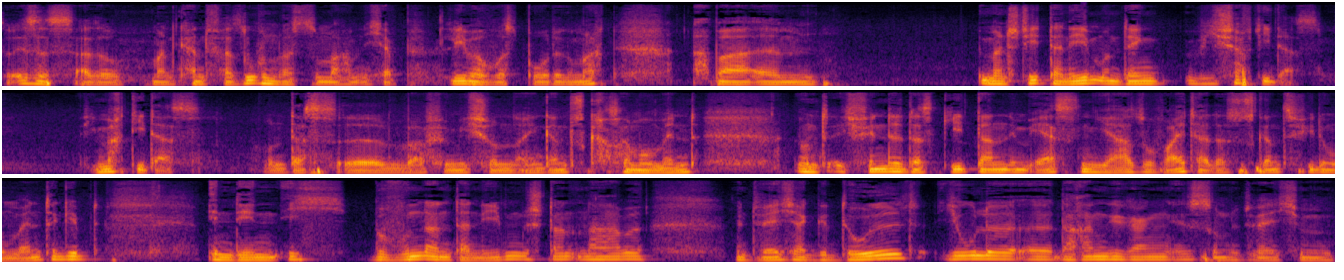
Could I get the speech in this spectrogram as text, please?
so ist es. Also man kann versuchen, was zu machen. Ich habe Leberwurstbrote gemacht, aber ähm, man steht daneben und denkt, wie schafft die das? Wie macht die das? Und das äh, war für mich schon ein ganz krasser Moment. Und ich finde, das geht dann im ersten Jahr so weiter, dass es ganz viele Momente gibt, in denen ich bewundernd daneben gestanden habe, mit welcher Geduld Jule äh, daran gegangen ist und mit welchem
